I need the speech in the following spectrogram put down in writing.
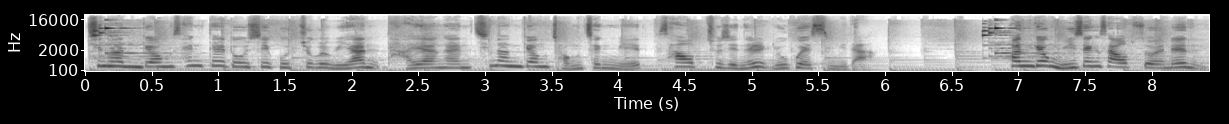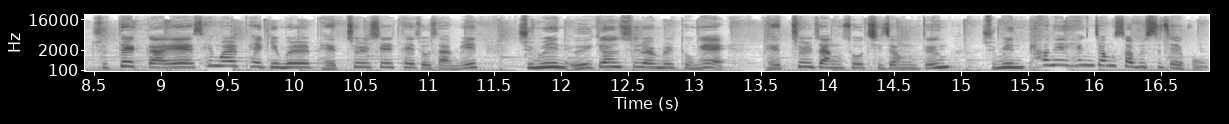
친환경 생태도시 구축을 위한 다양한 친환경 정책 및 사업 추진을 요구했습니다. 환경위생사업소에는 주택가의 생활 폐기물 배출 실태 조사 및 주민 의견 수렴을 통해 배출 장소 지정 등 주민 편의 행정 서비스 제공,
